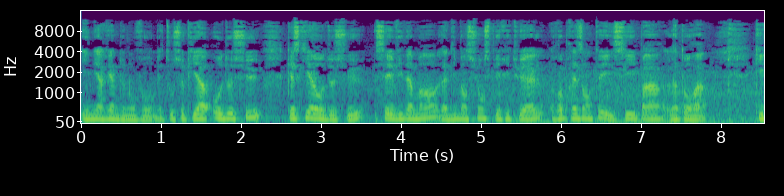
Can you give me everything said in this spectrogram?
il n'y a rien de nouveau. Mais tout ce qu'il y a au-dessus, qu'est-ce qu'il y a au-dessus? C'est évidemment la dimension spirituelle représentée ici par la Torah. Qui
